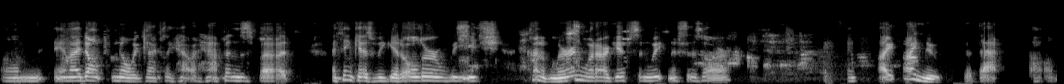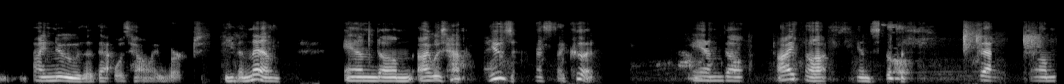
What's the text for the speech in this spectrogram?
Um, and I don't know exactly how it happens, but I think as we get older, we each kind of learn what our gifts and weaknesses are. And I, I knew that that um, I knew that that was how I worked even then, and um, I was happy to use it best I could. And uh, I thought and still that um,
